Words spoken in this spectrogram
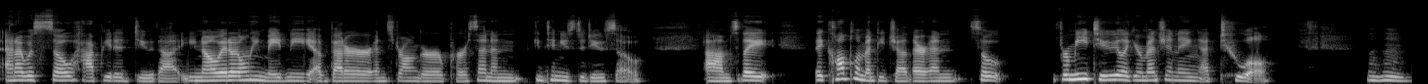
and I was so happy to do that. You know, it only made me a better and stronger person and continues to do so. Um, so they they complement each other. And so for me too, like you're mentioning a tool. Mm-hmm.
